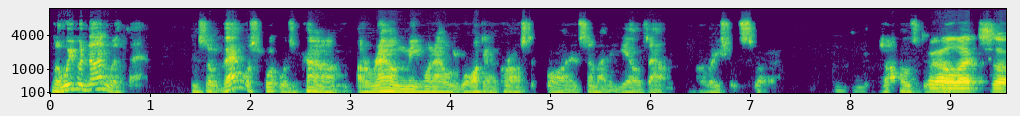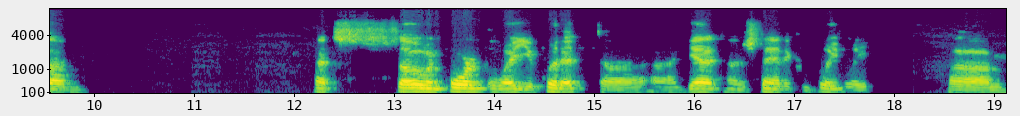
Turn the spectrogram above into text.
But we were done with that. And so that was what was kind of around me when I was walking across the quad and somebody yells out a racial slur. It was almost a- Well, that's, um, that's so important the way you put it. Uh, I get it, understand it completely. Um,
